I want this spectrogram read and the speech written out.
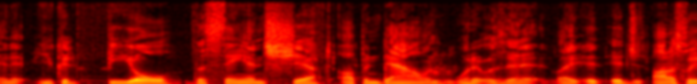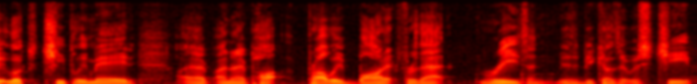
and it you could feel the sand shift up and down mm-hmm. when it was in it. Like it, it just, honestly, it looked cheaply made, I, and I po- probably bought it for that reason is because it was cheap.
